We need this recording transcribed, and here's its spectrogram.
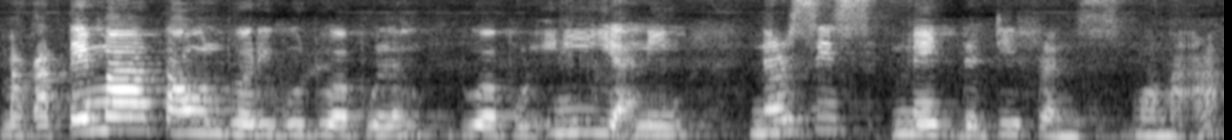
maka tema tahun 2020 ini yakni Nurses Make the Difference. Mohon maaf,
